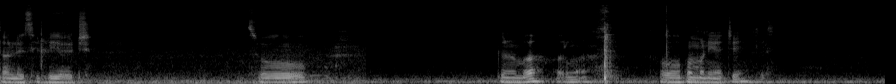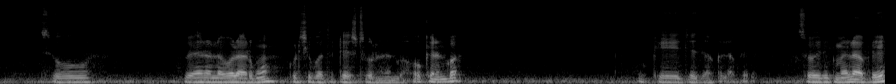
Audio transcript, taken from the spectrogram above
தான் லெசி ரெடி ஆகிடுச்சு ஸோ ஓகே நண்பா. பாருங்கள் ஓப்பன் பண்ணியாச்சு. ஸோ வேறு லெவலாக இருக்கும். குடிச்சு பார்த்து டேஸ்ட் வரும் நண்பா. ஓகே நண்பா. ஓகே ஜெசாக்கல்லா ஸோ இதுக்கு மேலே அப்படியே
